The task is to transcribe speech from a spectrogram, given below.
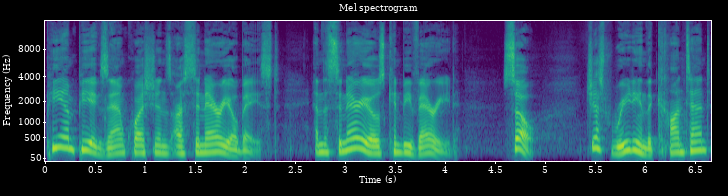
PMP exam questions are scenario based, and the scenarios can be varied. So, just reading the content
